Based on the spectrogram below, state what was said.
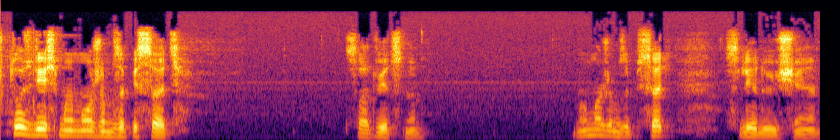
Что здесь мы можем записать? Соответственно, мы можем записать следующее.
